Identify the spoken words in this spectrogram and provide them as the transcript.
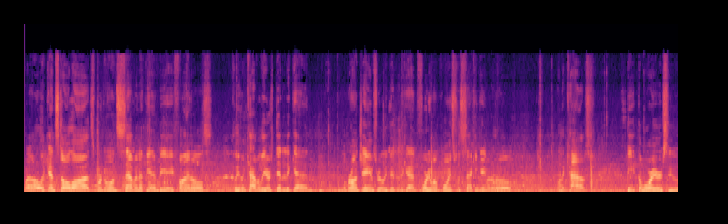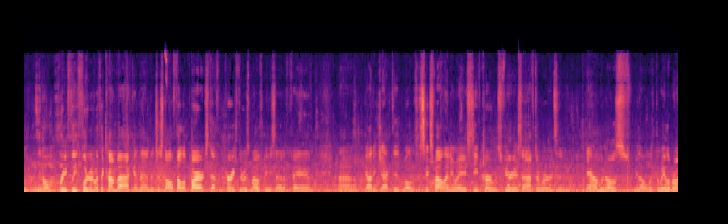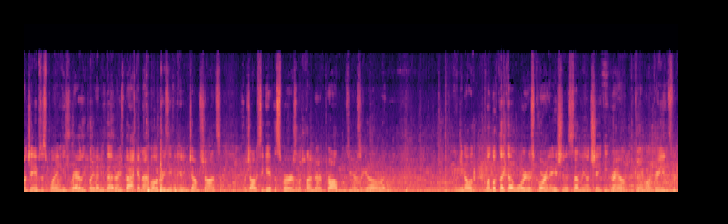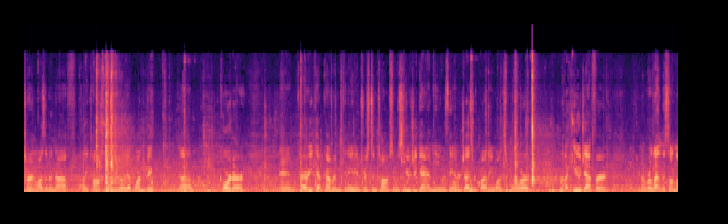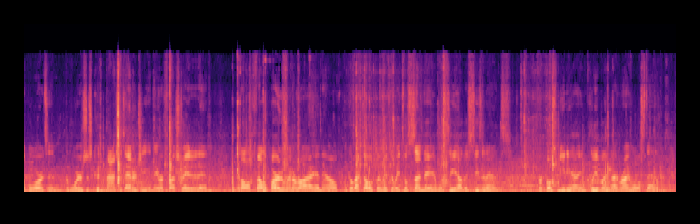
Well, against all odds, we're going seven at the NBA Finals. Cleveland Cavaliers did it again. LeBron James really did it again. 41 points for the second game in a row. And the Cavs beat the Warriors, who, you know, briefly flirted with a comeback and then it just all fell apart. Stephen Curry threw his mouthpiece at a fan, uh, got ejected. Well, it was a six foul anyway. Steve Kerr was furious afterwards. And now, who knows? You know, with the way LeBron James is playing, he's rarely played any better. He's back in that mode where he's even hitting jump shots, which obviously gave the Spurs and the Thunder problems years ago. And you know, what looked like a Warriors coronation is suddenly on shaky ground. Draymond Green's return wasn't enough. Klay Thompson only really had one big uh, quarter. And Kyrie kept coming. Canadian Tristan Thompson was huge again. He was the Energizer Bunny once more with a huge effort you know, relentless on the boards, and the Warriors just couldn't match his energy, and they were frustrated, and it all fell apart and went awry. And now we go back to Oakland. We have to wait till Sunday, and we'll see how this season ends. For Post Media in Cleveland, I'm Ryan Wolstat.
